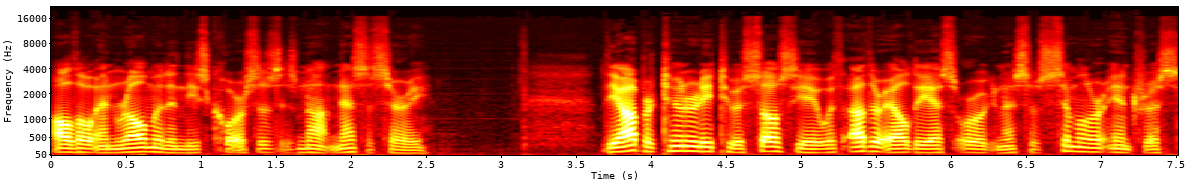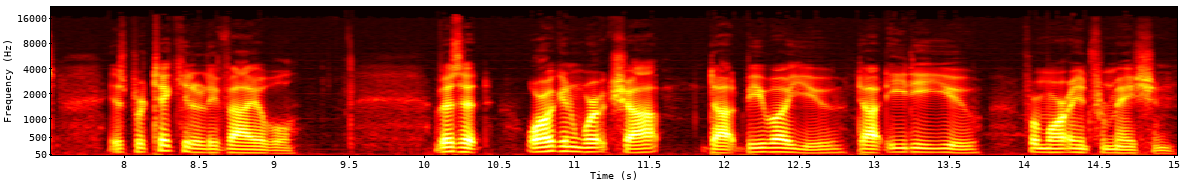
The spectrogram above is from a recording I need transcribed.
although enrollment in these courses is not necessary. The opportunity to associate with other LDS organists of similar interests is particularly valuable. Visit organworkshop.byu.edu for more information.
